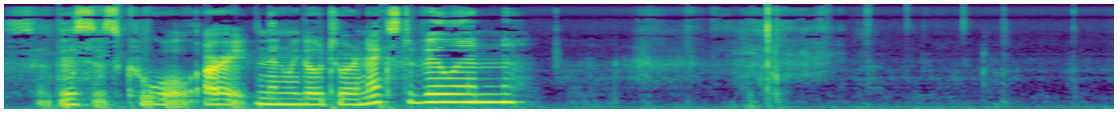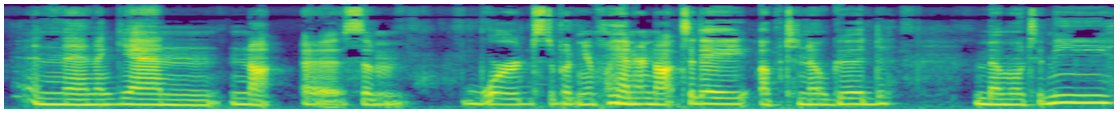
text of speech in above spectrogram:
So this is cool. All right, and then we go to our next villain. And then again, not uh, some words to put in your planner, not today, up to no good, memo to me,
